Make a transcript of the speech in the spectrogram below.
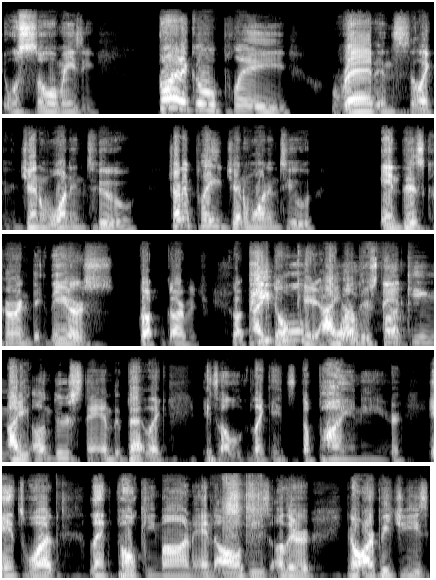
It was so amazing. Try to go play Red and like Gen 1 and 2. Try to play Gen 1 and 2. In this current, they are gar- garbage. I don't care. I understand. Fucking, I understand that like it's a like it's the pioneer. It's what led Pokemon and all these other you know RPGs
